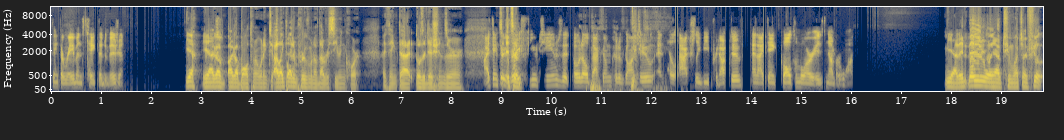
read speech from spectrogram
think the Ravens take the division. Yeah, yeah, I got I got Baltimore winning too. I like that improvement of that receiving core. I think that those additions are I think there's very a- few teams that Odell Beckham could have gone to, and he'll actually be productive. And I think Baltimore is number one. Yeah, they, they didn't really have too much. I feel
